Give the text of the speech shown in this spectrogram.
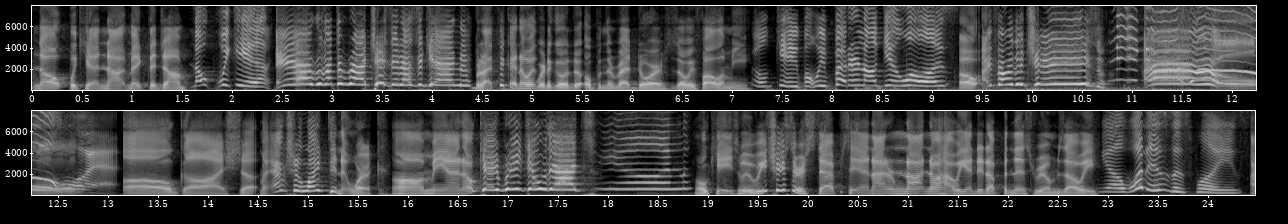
Nope, we cannot make the jump. Nope, we can't. And us again! But I think I know where to go to open the red door. Zoey, follow me. Okay, but we better not get lost. Oh, I found the cheese! Oh! Oh, gosh. Uh, my extra light didn't work. Oh, man. Okay, redo that! Okay, so we retraced our steps, and I do not know how we ended up in this room, Zoey. Yeah, what is this place? I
